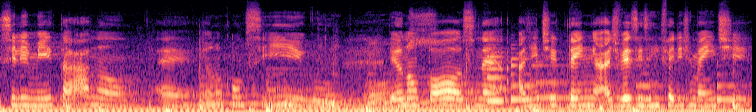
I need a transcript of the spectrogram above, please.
se limita, ah, não, é, eu não consigo, eu não posso, né? A gente tem, às vezes, infelizmente,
